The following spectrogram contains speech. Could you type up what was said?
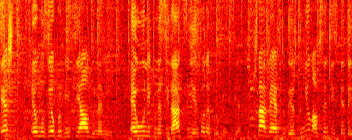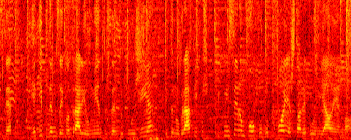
Este é o Museu Provincial do Namibe. É o único na cidade e em toda a província. Está aberto desde 1977 e aqui podemos encontrar elementos de antropologia, etnográficos e conhecer um pouco do que foi a história colonial em Angola.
